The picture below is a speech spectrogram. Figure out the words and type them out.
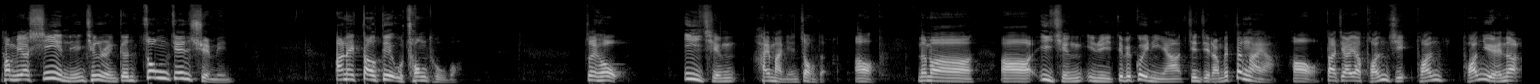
他们要吸引年轻人跟中间选民，安内到底有冲突不？最后，疫情还蛮严重的哦。那么啊，疫情因为这边过年啊，经济人要登来啊，哦，大家要团结团团圆了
